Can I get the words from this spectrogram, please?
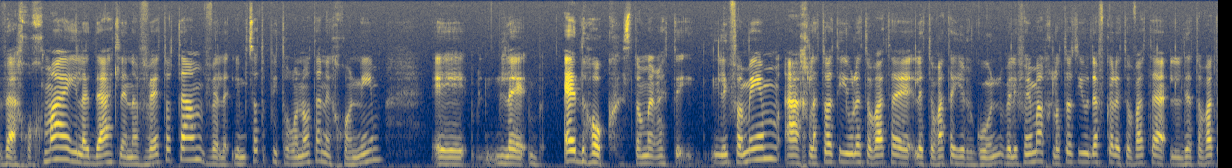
והחוכמה היא לדעת לנווט אותם ולמצוא את הפתרונות הנכונים. אד uh, הוק, זאת אומרת, לפעמים ההחלטות יהיו לטובת, לטובת הארגון, ולפעמים ההחלטות יהיו דווקא לטובת, לטובת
